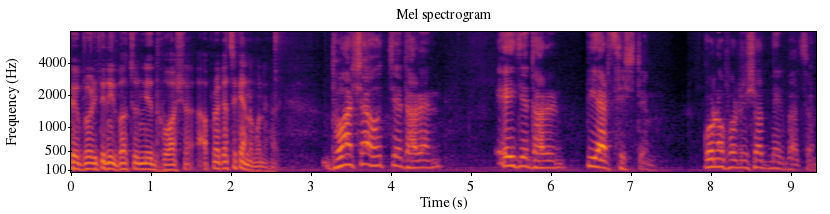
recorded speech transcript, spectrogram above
ফেব্রুয়ারিতে নির্বাচন নিয়ে ধোঁয়াশা, আপনার কাছে কেন মনে হয়? ধোঁয়াশা হচ্ছে, ধরেন, এই যে ধরেন পিআর সিস্টেম গণপরিষদ নির্বাচন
